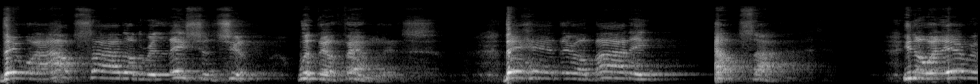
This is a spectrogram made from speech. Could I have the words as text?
They were outside of the relationship with their families. They had their abiding outside. You know, in every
